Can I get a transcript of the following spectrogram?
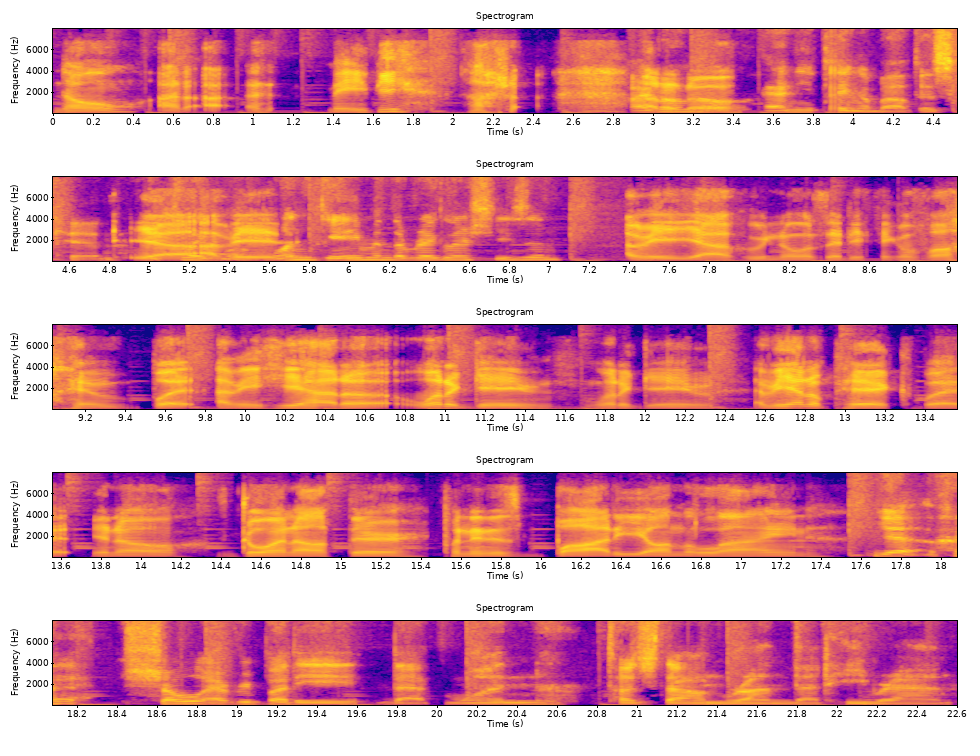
know. I, I maybe. I don't, I, don't, know. anything about this kid. He Yeah, played, I mean- one game in the regular season. I mean, yeah, who knows anything about him? But I mean, he had a what a game, what a game. I mean, he had a pick, but you know, going out there, putting his body on the line. Yeah, show everybody that one touchdown run that he ran.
